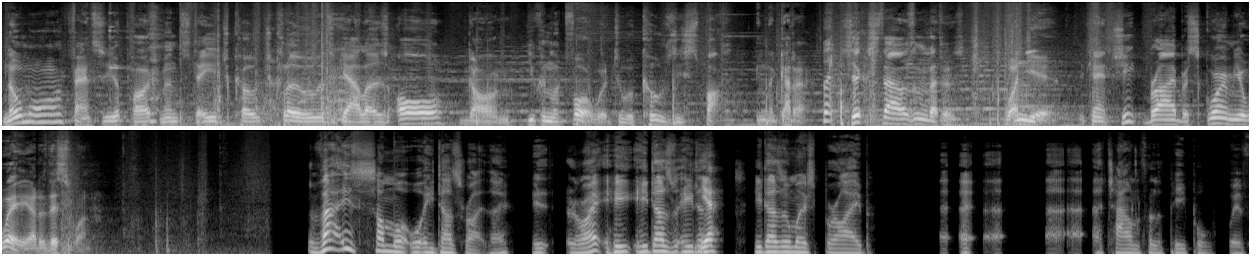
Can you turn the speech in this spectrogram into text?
No more fancy apartment, stagecoach, clothes, galas, all gone. You can look forward to a cozy spot in the gutter. But 6,000 letters, one year. You can't cheat, bribe, or squirm your way out of this one. That is somewhat what he does, right? Though, It- right? He he does he does Yeah. he does almost bribe a, a, a, a, a town full of people with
